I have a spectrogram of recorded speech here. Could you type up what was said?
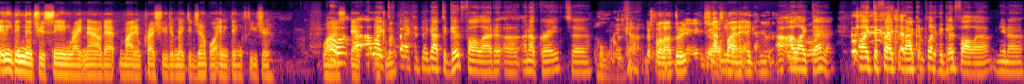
anything that you're seeing right now that might impress you to make the jump, or anything future wise. Oh, I, that, I that like the out? fact that they got the good Fallout uh, an upgrade. So Oh my god, the Fallout There Three. we go. Shots fired. at I, I like that. I like the fact that I can play the good Fallout. You know,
